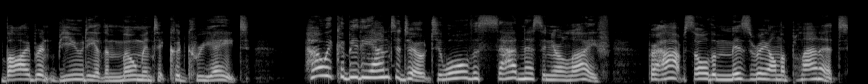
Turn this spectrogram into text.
vibrant beauty of the moment it could create. How it could be the antidote to all the sadness in your life, perhaps all the misery on the planet.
